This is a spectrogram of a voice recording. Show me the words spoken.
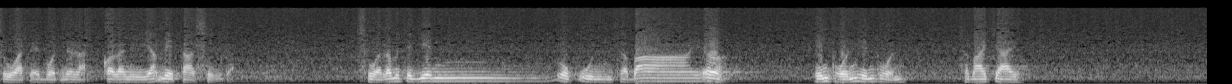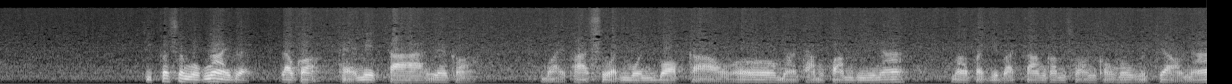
สวดไอ้บทนี่แหละกรณียะเมตตาสูตรอะสวดแล้วมันจะเย็นอบอุ่นสบาย เออ เห็นผลเห็นผล สบายใจ จิตก็สงบง่ายด้วย เราก็แผ่เมตตาแล้วก็ไหว้พระสวดมนต์บอกกล่าวเออมาทำความดีนะ มาปฏิบัติตามคำสอนของพระพุทธเจ้านะ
